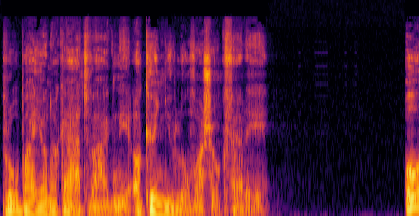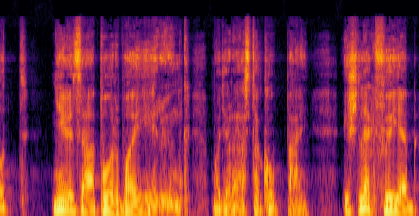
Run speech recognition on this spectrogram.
próbáljanak átvágni a könnyű lovasok felé. Ott nyílzáporba érünk, magyarázta koppány, és legfőjebb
